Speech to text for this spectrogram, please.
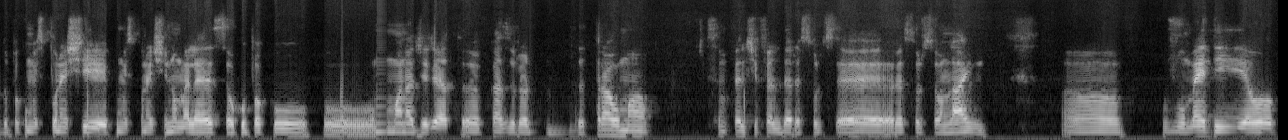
după cum îi spune și, cum îi spune și numele, se ocupă cu, cu manageriat cazurilor de traumă. Sunt fel și fel de resurse, resurse online. Uh, Vumedi e, o,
